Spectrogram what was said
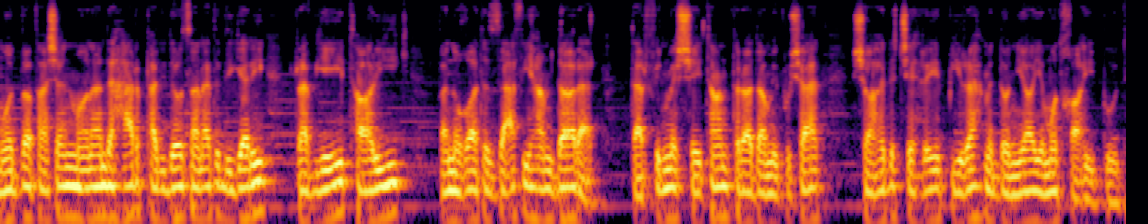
مد و فشن مانند هر پدیده و صنعت دیگری رویه تاریک و نقاط ضعفی هم دارد. در فیلم شیطان پرادا می پوشد شاهد چهره بیرحم دنیای مد خواهید بود.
